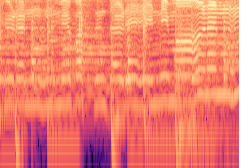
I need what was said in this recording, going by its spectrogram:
खडन में वस डड़े निमानन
